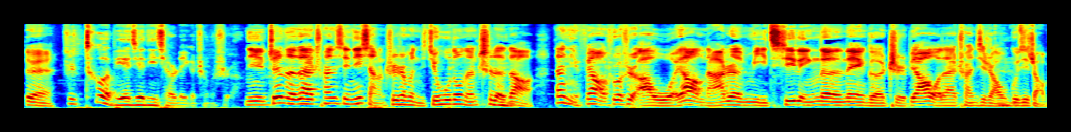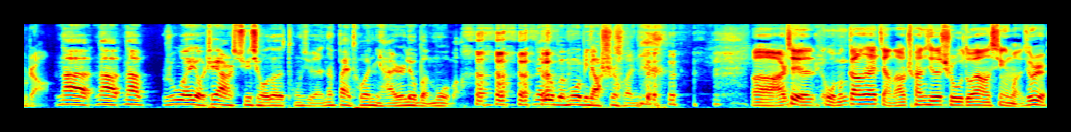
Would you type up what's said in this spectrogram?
对是特别接地气儿的一个城市。你真的在川西，你想吃什么，你几乎都能吃得到。但你非要说是啊，我要拿着米其林的那个指标，我在川西找，我估计找不着。那那那如果有这样需求的同学，那拜托你还是六本木吧，那六本木比较适合你。呃，而且我们刚才讲到川崎的食物多样性嘛，就是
